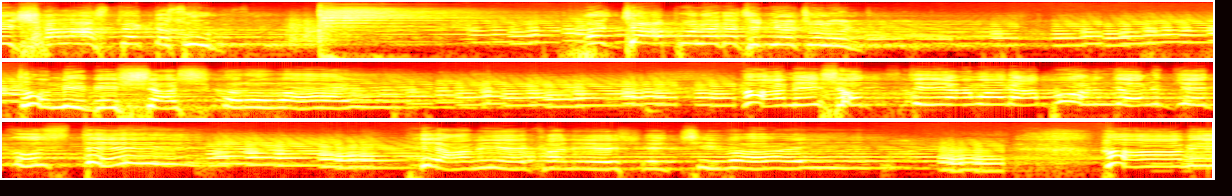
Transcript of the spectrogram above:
এই শালা আসতে একটা সুর যা বলে গেছে নিয়ে চলুন। তুমি বিশ্বাস করো ভাই আমি সত্যি আমার আপন জনকে খুঁজতে আমি এখানে এসেছি ভাই। আমি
